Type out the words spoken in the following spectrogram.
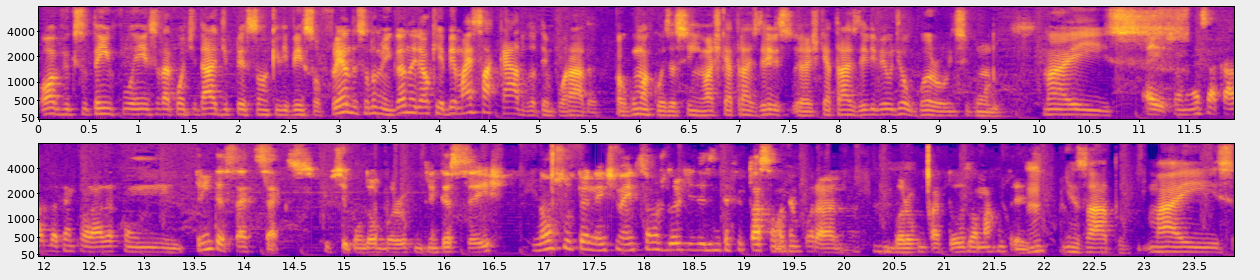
Óbvio que isso tem influência da quantidade de pressão que ele vem sofrendo. Se eu não me engano, ele é o QB mais sacado da temporada. Alguma coisa assim. Eu acho que atrás dele, acho que atrás dele veio o Joe Burrow em segundo. Mas. É isso, é o mais sacado da temporada com 37 sacks. O segundo é o Burrow com 36. Não surpreendentemente, são os dois líderes de interceptação da temporada. O Burrow com 14, o Lamar com 13. Hum, exato. Mas.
